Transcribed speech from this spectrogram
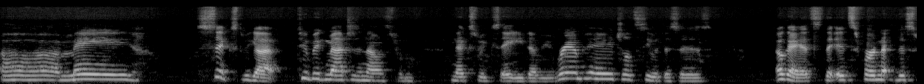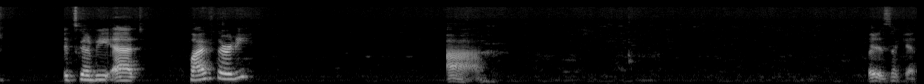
Uh, May 6th, we got two big matches announced from next week's AEW Rampage. Let's see what this is. Okay, it's the it's for this. It's going to be at 5:30. Uh, wait a second.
